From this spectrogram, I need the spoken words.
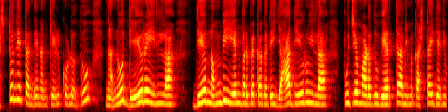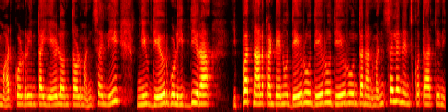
ಅಷ್ಟನ್ನೇ ತಂದೆ ನಾನು ಕೇಳ್ಕೊಳ್ಳೋದು, ನಾನು ದೇವರೇ ಇಲ್ಲ. ದೇವ್ರು ನಂಬಿ ಏನು ಬರಬೇಕಾಗದೆ ಯಾವ ದೇವರು ಇಲ್ಲ. ಪೂಜೆ ಮಾಡೋದು ವ್ಯರ್ಥ, ನಿಮಗೆ ಕಷ್ಟ ಇದೆ, ನೀವು ಮಾಡ್ಕೊಳ್ರಿ ಅಂತ ಹೇಳು ಅಂತವಳು ಮನಸ್ಸಲ್ಲಿ ನೀವು ದೇವ್ರುಗಳು ಇದ್ದೀರಾ? ಇಪ್ಪತ್ನಾಲ್ಕು ಗಂಟೆನೂ ದೇವರು ದೇವರು ದೇವರು ಅಂತ ನಾನು ಮನಸ್ಸಲ್ಲೇ ನೆನೆಸ್ಕೋತಾ ಇರ್ತೀನಿ.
